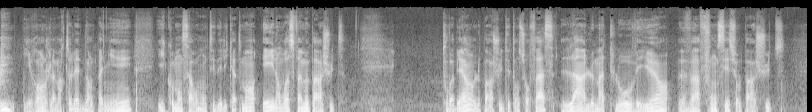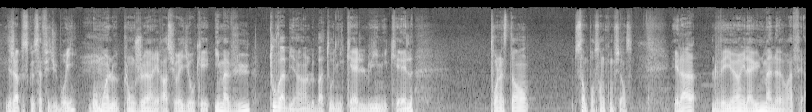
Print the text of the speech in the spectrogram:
il range la martelette dans le panier, il commence à remonter délicatement et il envoie ce fameux parachute. Tout va bien, le parachute est en surface. Là, le matelot veilleur va foncer sur le parachute. Déjà parce que ça fait du bruit. Au Mhm. moins, le plongeur est rassuré. Il dit Ok, il m'a vu, tout va bien, le bateau nickel, lui nickel. Pour l'instant, 100% de confiance. Et là, le veilleur, il a une manœuvre à faire.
